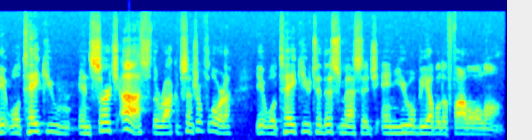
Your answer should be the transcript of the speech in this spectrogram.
it will take you and search us, the Rock of Central Florida. It will take you to this message and you will be able to follow along.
